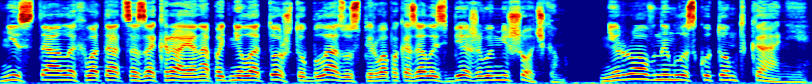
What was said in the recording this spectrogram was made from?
не стала хвататься за край. Она подняла то, что Блазу сперва показалось бежевым мешочком. Неровным лоскутом ткани.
